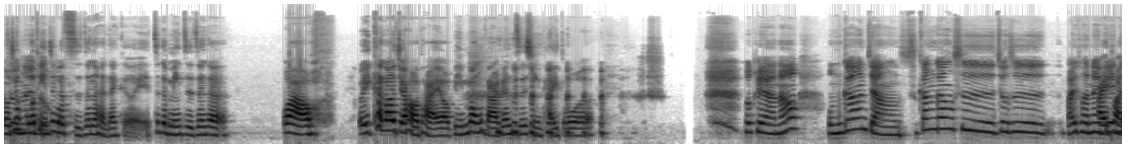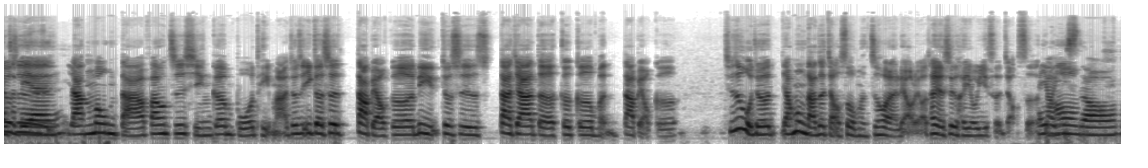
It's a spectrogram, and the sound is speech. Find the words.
我觉得“博廷”这个词真的很那个诶、欸，这个名字真的哇哦！我一看到觉得好台哦，比孟达跟知行台多了。OK 啊，然后。我们刚刚讲，刚刚是就是白团那边，就是杨孟达、方之行跟柏廷嘛，就是一个是大表哥，立就是大家的哥哥们，大表哥。其实我觉得杨孟达这角色，我们之后来聊聊，他也是个很有意思的角色，很有意思哦。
